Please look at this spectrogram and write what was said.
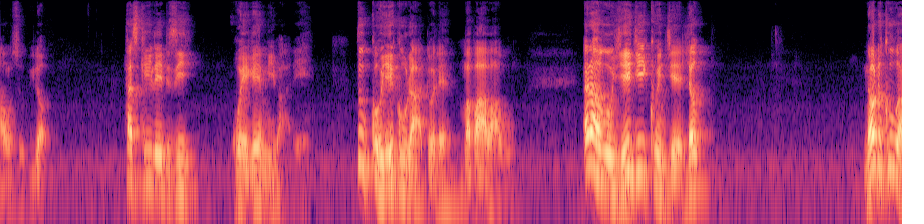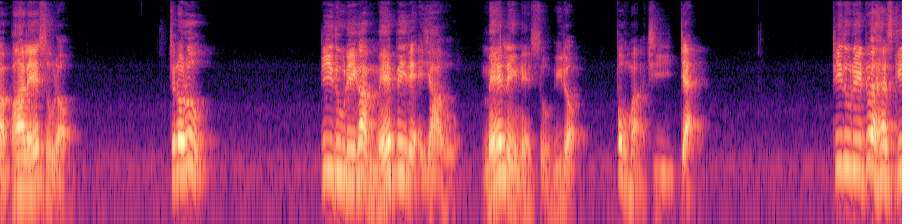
အောင်ဆိုပြီးတော့ husky လေးတစ်စီးဝယ်ခဲ့မိပါတယ်သူ့ကိုရေးကိုတာအတွက်လည်းမပါပါဘူးအဲ့ဒါကိုရေးကြီးခွင်ကျယ်လို့ နောက်တစ်ခုကဘာလဲဆိုတော့ကျွန်တော်တို့ပြည်သူတွေကမဲပေးတဲ့အရာကိုမဲလိန်နေဆိုပြီးတော့ပုံမှန်အကြီးတက်ပြည်သူတွေအတွက် husky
